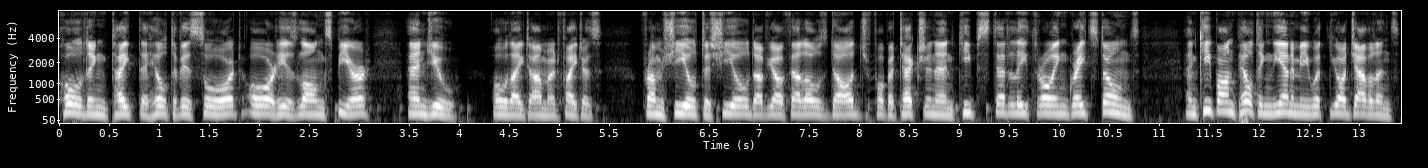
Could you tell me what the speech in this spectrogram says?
holding tight the hilt of his sword or his long spear. And you, O light armored fighters, from shield to shield of your fellows dodge for protection and keep steadily throwing great stones, and keep on pelting the enemy with your javelins.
